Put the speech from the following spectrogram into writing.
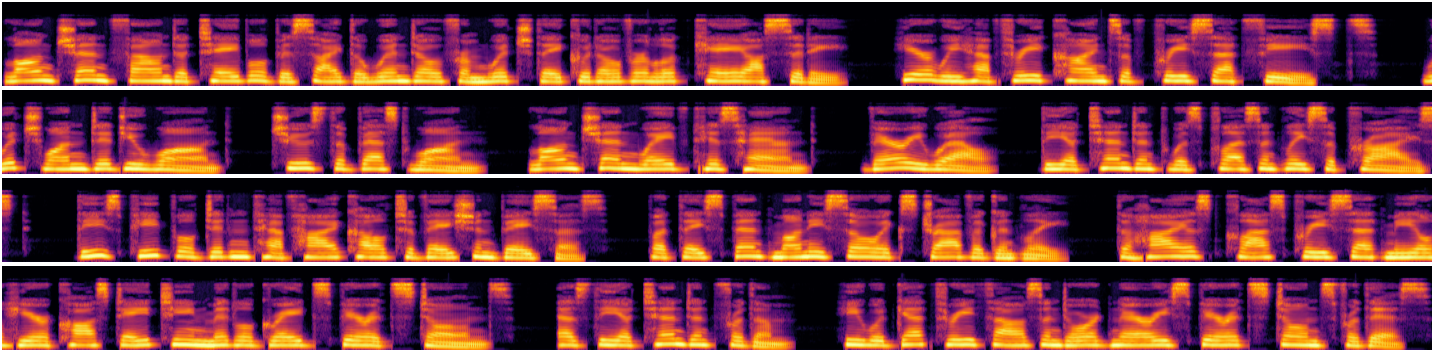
Long Chen found a table beside the window from which they could overlook Chaos City. Here we have three kinds of preset feasts. Which one did you want? Choose the best one. Long Chen waved his hand. Very well. The attendant was pleasantly surprised. These people didn't have high cultivation basis, but they spent money so extravagantly. The highest class preset meal here cost 18 middle grade spirit stones. As the attendant for them, he would get 3,000 ordinary spirit stones for this.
